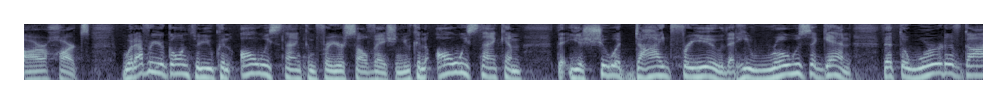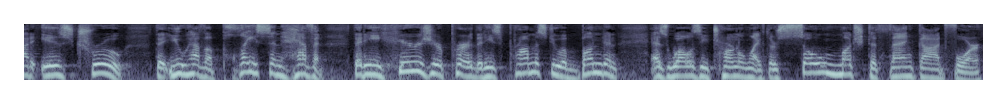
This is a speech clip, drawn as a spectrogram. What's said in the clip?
our hearts. Whatever you're going through, you can always thank Him for your salvation. You can always thank Him that Yeshua died for you, that He rose again, that the Word of God is true, that you have a place in heaven, that He hears your prayer, that He's promised you abundant as well as eternal life. There's so much to thank God for.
